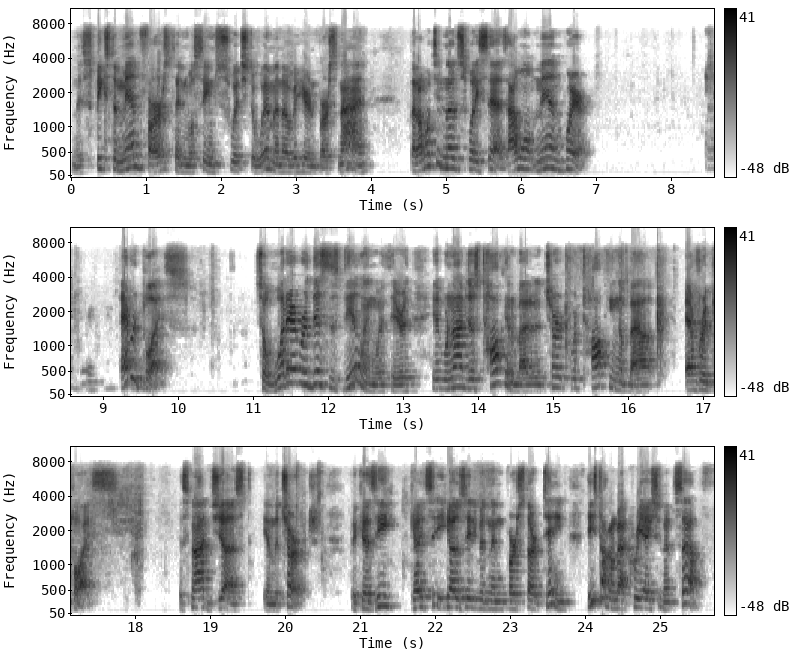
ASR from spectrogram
and it speaks to men first, and we'll see him switch to women over here in verse 9. But I want you to notice what he says. I want men where? Every, place. So whatever this is dealing with here, it, we're not just talking about it in church, we're talking about every place. It's not just in the church because he goes, he goes even in verse 13, he's talking about creation itself.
